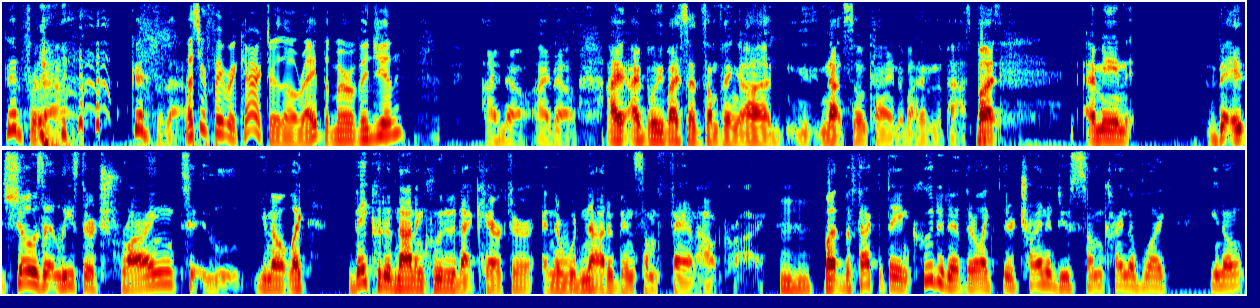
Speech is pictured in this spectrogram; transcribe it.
good for them good for them That's your favorite character, though, right? The Merovingian. I know, I know. I, I believe I said something uh, not so kind about him in the past, but I mean, it shows at least they're trying to, you know, like they could have not included that character, and there would not have been some fan outcry. Mm-hmm. But the fact that they included it, they're like they're trying to do some kind of like, you know,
